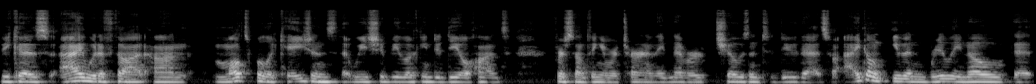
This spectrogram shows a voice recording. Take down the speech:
because I would have thought on multiple occasions that we should be looking to deal Hunt for something in return, and they've never chosen to do that. So I don't even really know that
